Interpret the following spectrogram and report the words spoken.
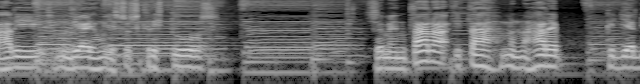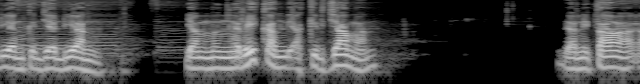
pahari semendiayung Yesus Kristus. Sementara kita menaharap kejadian-kejadian yang mengerikan di akhir zaman, dan kita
